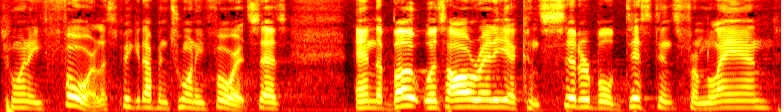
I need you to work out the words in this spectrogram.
24. Let's pick it up in 24. It says, And the boat was already a considerable distance from land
